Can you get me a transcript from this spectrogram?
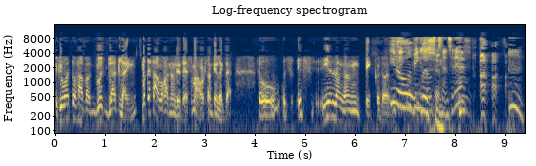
if you want to have a good bloodline, magkasawa ka ng Ledesma or something like that. So, it's, it's yun lang ang take ko doon. You, think we're being listen. a little too sensitive?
